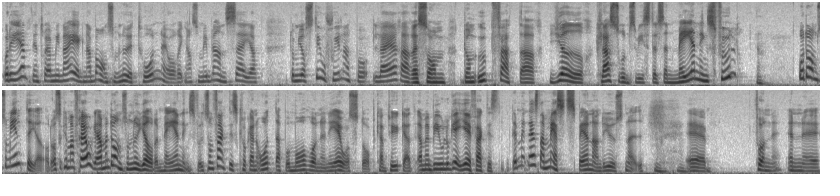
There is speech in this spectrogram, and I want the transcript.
Och det är egentligen tror jag mina egna barn som nu är tonåringar som ibland säger att de gör stor skillnad på lärare som de uppfattar gör klassrumsvistelsen meningsfull och de som inte gör det. Och så kan man fråga, ja, men de som nu gör det meningsfullt, som faktiskt klockan åtta på morgonen i Åstorp kan tycka att ja, men biologi är faktiskt det är nästan mest spännande just nu. Mm, mm. Eh, från en eh,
